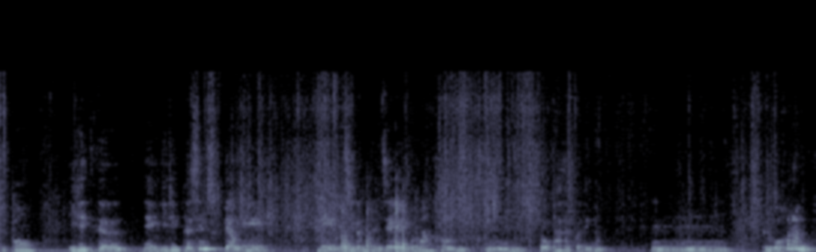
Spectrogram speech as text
두 통, 2리터, 네, 2리터 생수병에 네, 지금 현재 요만큼 음, 또 받았거든요. 음, 그리고 흐름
